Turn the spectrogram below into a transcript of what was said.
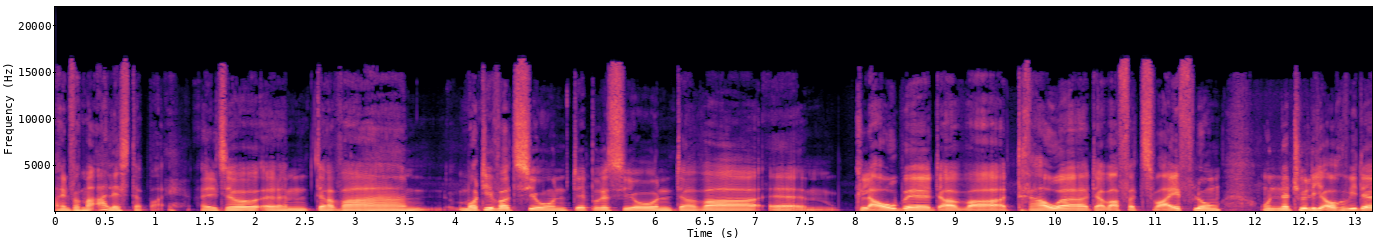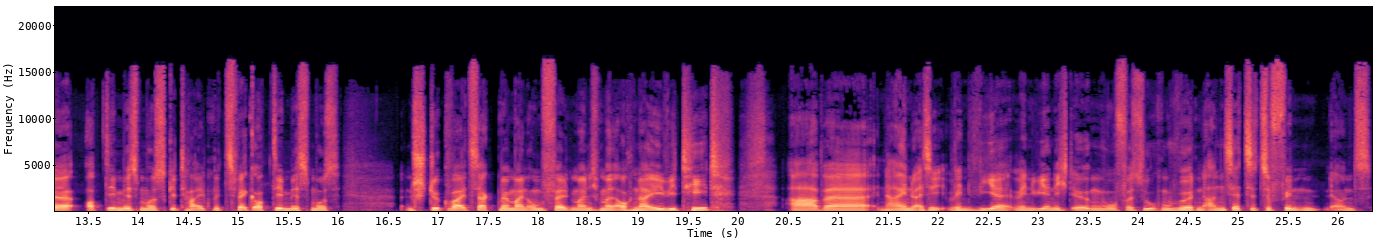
einfach mal alles dabei. Also ähm, da war Motivation, Depression, da war ähm, Glaube, da war Trauer, da war Verzweiflung und natürlich auch wieder Optimismus geteilt mit Zweckoptimismus. Ein Stück weit sagt mir mein Umfeld manchmal auch Naivität. Aber nein, also wenn wir, wenn wir nicht irgendwo versuchen würden, Ansätze zu finden, uns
